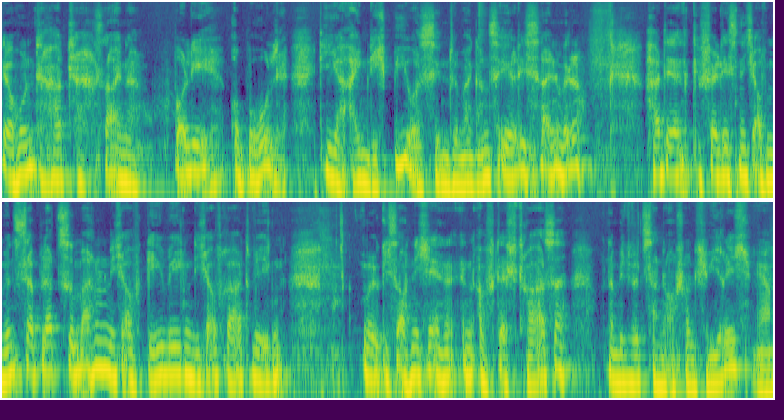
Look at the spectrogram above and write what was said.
Der Hund Hund hat seine Bolli, obwohl die ja eigentlich Bios sind, wenn man ganz ehrlich sein will, hat er gefälligst nicht auf Münsterplatz zu machen, nicht auf Gehwegen, nicht auf Radwegen, möglichst auch nicht in, in, auf der Straße. Und damit wird es dann auch schon schwierig. Ja.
